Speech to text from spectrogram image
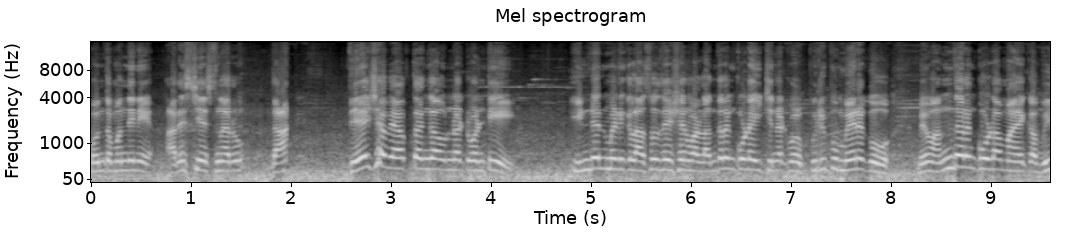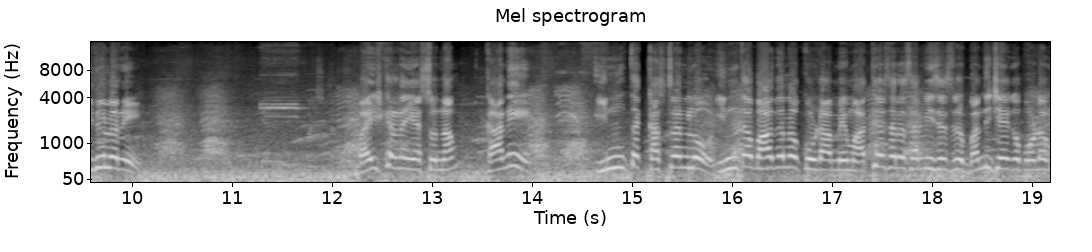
కొంతమందిని అరెస్ట్ చేస్తున్నారు. దా దేశవ్యాప్తంగా ఉన్నటువంటి ఇండియన్ మెడికల్ అసోసియేషన్ వాళ్ళందరం కూడా ఇచ్చినటువంటి పిలుపు మేరకు మేము అందరం కూడా మా యొక్క విధులని బహిష్కరణ చేస్తున్నాం. కానీ ఇంత కష్టంలో ఇంత బాధలో కూడా మేము అత్యవసర సర్వీసెస్ను బంద్ చేయకపోవడం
